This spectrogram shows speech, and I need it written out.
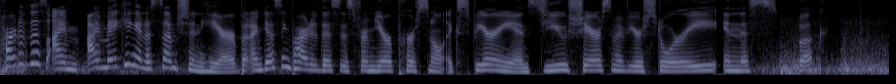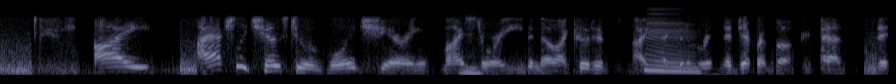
part of this, I'm, I'm making an assumption here, but I'm guessing part of this is from your personal experience. Do you share some of your story in this book? I I actually chose to avoid sharing my Hmm. story, even though I could have I, I could have Hmm. written a different book uh, that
